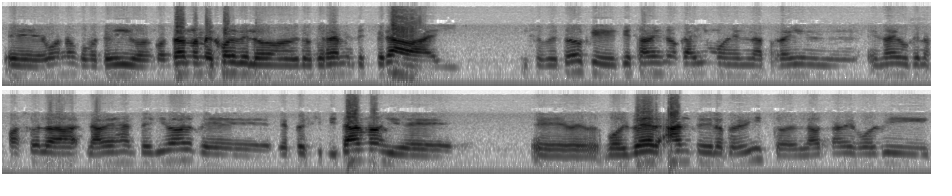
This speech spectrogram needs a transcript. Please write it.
eh, bueno, como te digo, encontrando mejor de lo, que realmente esperaba y, y sobre todo que, esta vez no caímos en la en, algo que nos pasó la, vez anterior de, precipitarnos y de eh, volver antes de lo previsto. La otra vez volví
